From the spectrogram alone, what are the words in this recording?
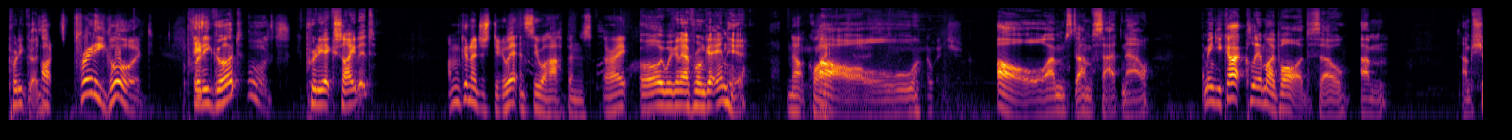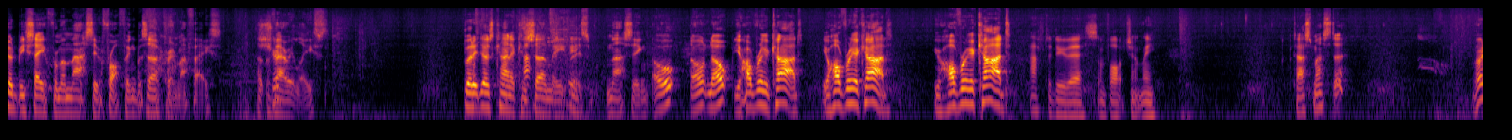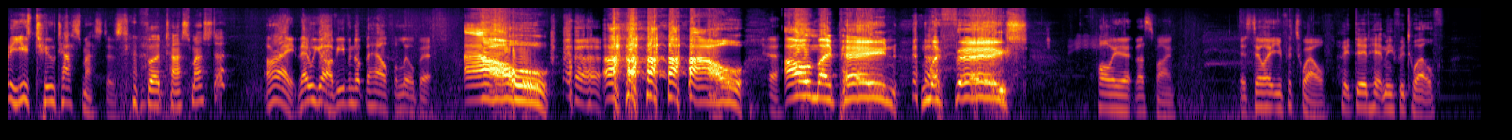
Pretty good. Oh, it's pretty good. Pretty good. Good. Pretty excited. I'm gonna just do it and see what happens. All right. Oh, we're gonna everyone get in here. Not quite. Oh, oh, I'm I'm sad now. I mean, you can't clear my board, so um, I should be safe from a massive frothing berserker in my face, at the very least. But it does kind of concern me that it's massing. Oh, oh no! You're hovering a card. You're hovering a card. You're hovering a card. Have to do this, unfortunately. Taskmaster. I've already used two taskmasters. Third Taskmaster. All right, there we go. I've evened up the health a little bit. Ow! Ow! Yeah. Ow, my pain! My face! Poly it. That's fine. It still hit you for 12. It did hit me for 12.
